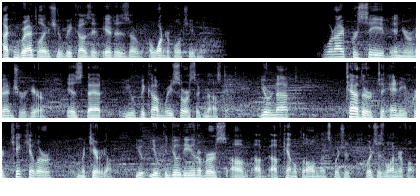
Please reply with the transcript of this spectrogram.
I congratulate you because it, it is a, a wonderful achievement. What I perceive in your venture here is that you've become resource agnostic. You're not tethered to any particular material. You, you can do the universe of, of, of chemical elements, which is, which is wonderful.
